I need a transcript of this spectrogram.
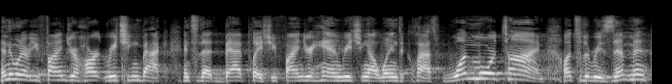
And then, whenever you find your heart reaching back into that bad place, you find your hand reaching out, wanting to clasp one more time onto the resentment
